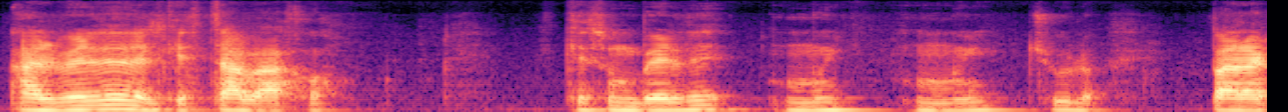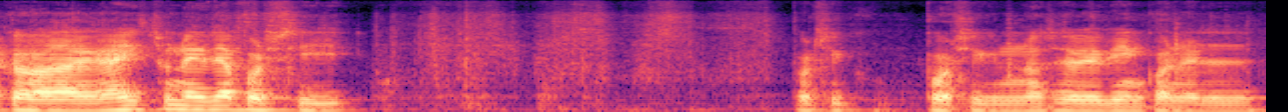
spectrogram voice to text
al verde del que está abajo. Que es un verde muy muy chulo. Para que os hagáis una idea por si, por si, por si no se ve bien con el,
